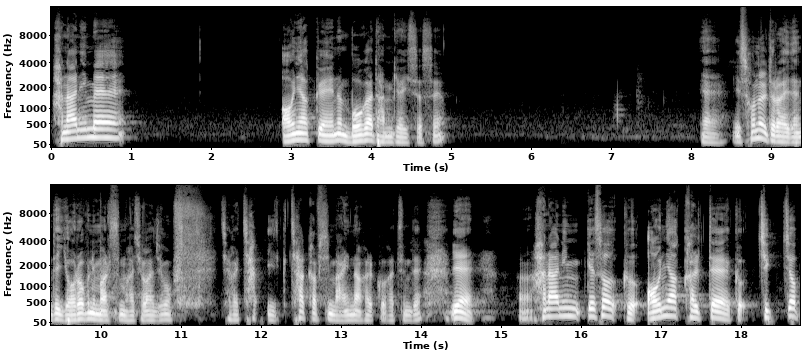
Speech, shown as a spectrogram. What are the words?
하나님의 언약궤에는 뭐가 담겨 있었어요? 예, 이 손을 들어야 되는데 여러분이 말씀하셔가지고 제가 차, 이 차값이 많이 나갈 것 같은데, 예, 어, 하나님께서 그 언약할 때 그 직접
